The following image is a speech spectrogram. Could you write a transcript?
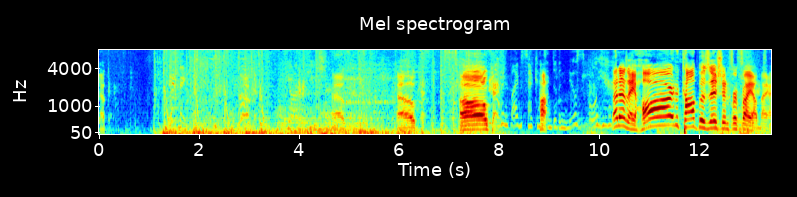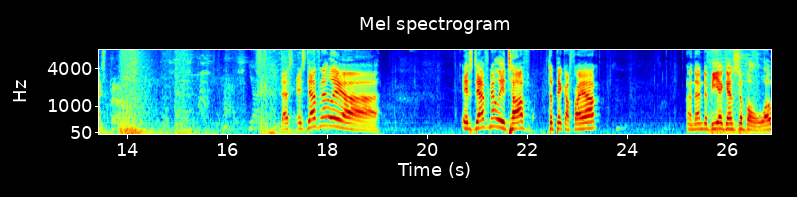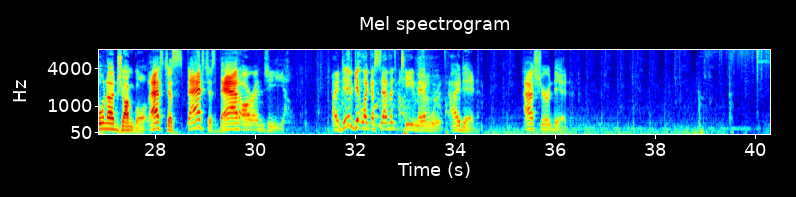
Okay. Hit me. Your future. Okay. Okay. Okay. Even five seconds Huh. into the new school year. That is a hard composition for Freya, man. That's it's definitely uh it's definitely tough to pick a Freya and then to be against a Bellona jungle. That's just that's just bad RNG. I did get like a 17 man whoop. I did. I sure did.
